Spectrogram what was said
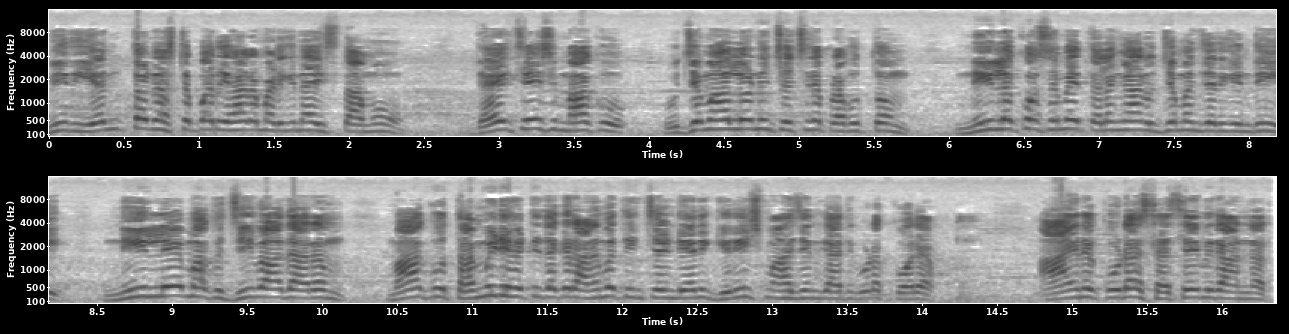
మీరు ఎంత నష్టపరిహారం అడిగినా ఇస్తాము. దయచేసి మాకు ఉద్యమాల్లో నుంచి వచ్చిన ప్రభుత్వం నీళ్ళ కోసమే తెలంగాణ ఉద్యమం జరిగింది. నీళ్ళే మాకు జీవాధారం. మాకు తమ్మిడిహట్టి దగ్గర అనుమతించండి అని గిరీష్ మహాజన్ గారిని కూడా కోరాం. ఆయన కూడా ససేమిరా అన్నారు.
